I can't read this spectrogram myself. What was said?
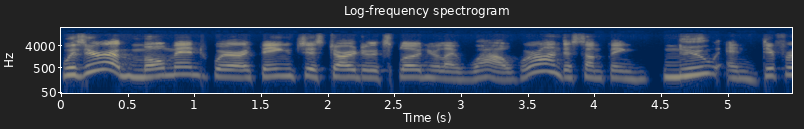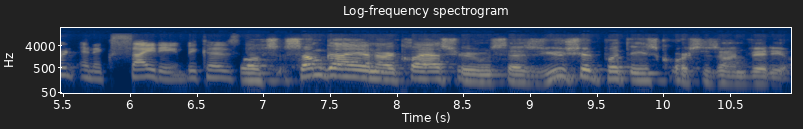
was there a moment where things just started to explode and you're like wow we're on to something new and different and exciting because well some guy in our classroom says you should put these courses on video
